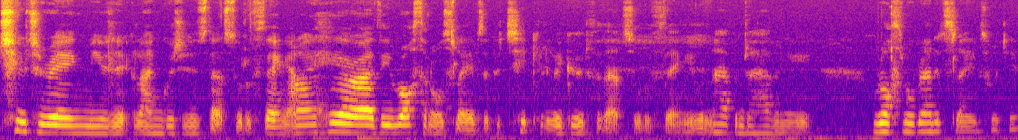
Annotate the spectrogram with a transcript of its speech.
tutoring, music, languages, that sort of thing. And I hear uh, the Rothanol slaves are particularly good for that sort of thing. You wouldn't happen to have any Rothanol branded slaves, would you?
